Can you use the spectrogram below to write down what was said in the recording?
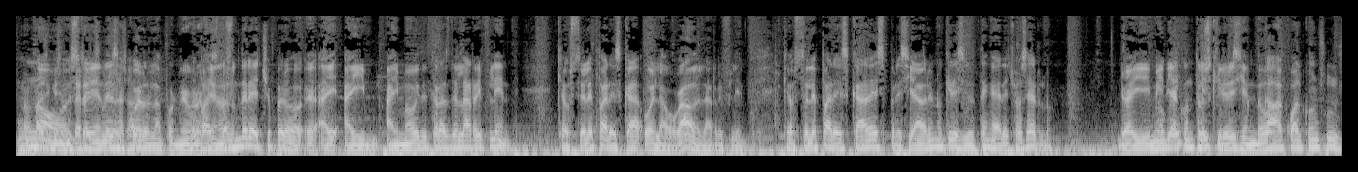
No, que estoy en desacuerdo. La pornografía no es un derecho, pero eh, ahí, ahí, ahí me voy detrás de Larry Flint. Que a usted le parezca, o el abogado de Larry Flint, que a usted le parezca despreciable no quiere decir que tenga derecho a hacerlo. Yo ahí me iría Ok, con listo. Trotskilo diciendo... Cada cual con sus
